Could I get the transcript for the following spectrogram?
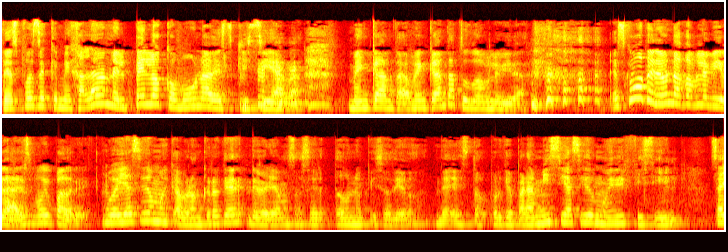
después de que me jalaron el pelo como una desquiciada. me encanta, me encanta tu doble vida. es como tener una doble vida, es muy padre. Güey, ha sido muy cabrón. Creo que deberíamos hacer todo un episodio de esto, porque para mí sí ha sido muy difícil. O sea,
